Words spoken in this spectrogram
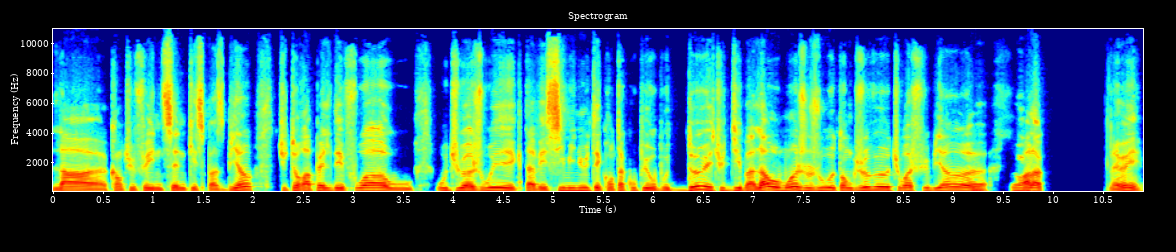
Là, quand tu fais une scène qui se passe bien, tu te rappelles des fois où, où tu as joué et que tu avais six minutes et qu'on t'a coupé au bout de deux et tu te dis, bah là, au moins, je joue autant que je veux. Tu vois, je suis bien. euh, Voilà. voilà. Eh oui.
